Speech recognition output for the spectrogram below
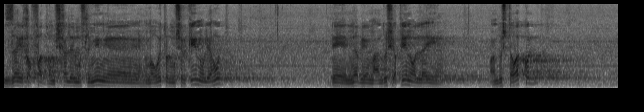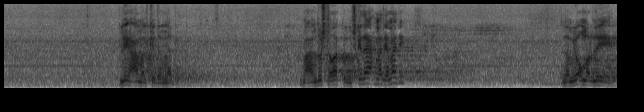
إزاي يخفضهم؟ مش خلي المسلمين يموتوا المشركين واليهود؟ إيه النبي ما عندوش يقين ولا إيه؟ ما عندوش توكل؟ ليه عمل كده النبي؟ ما عندوش توكل. مش كده يا أحمد يا مهدي؟ لم يؤمر ليه؟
